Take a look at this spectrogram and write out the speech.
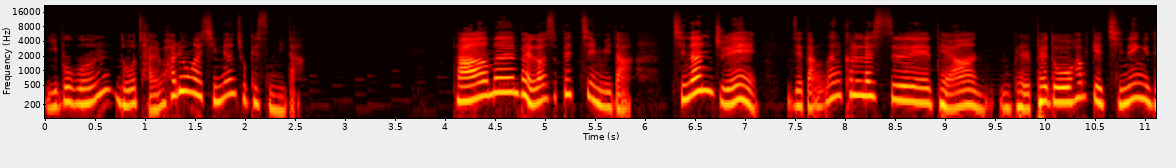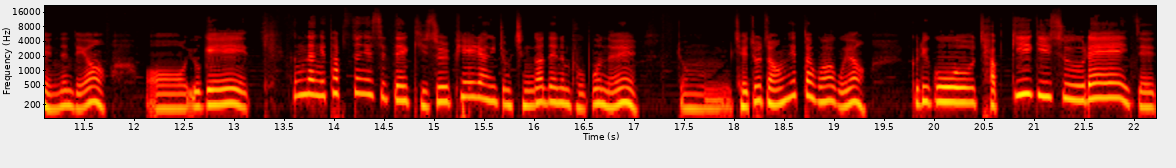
이 부분도 잘 활용하시면 좋겠습니다. 다음은 밸런스 패치입니다. 지난주에 이제 낭낭 클래스에 대한 벨페도 함께 진행이 됐는데요. 어, 요게 흥낭에 탑승했을 때 기술 피해량이 좀 증가되는 부분을 좀 재조정했다고 하고요. 그리고 잡기 기술에 이제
